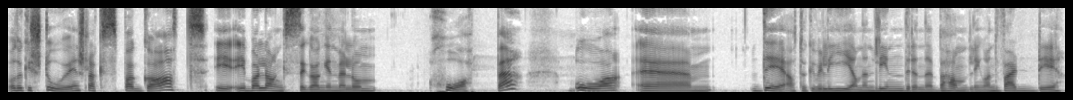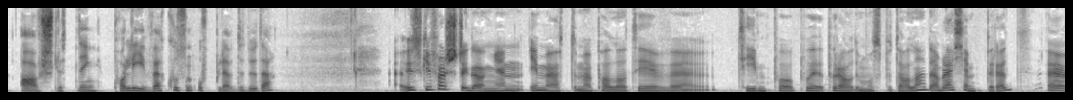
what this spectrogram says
og dere sto jo i en slags spagat i, i balansegangen mellom håpet og eh, det at dere ville gi han en lindrende behandling og en verdig avslutning på livet. Hvordan opplevde du det? Jeg husker første gangen i møte med palliativ eh, team på, på, på Radiumhospitalet. Da ble jeg kjemperedd. Eh,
